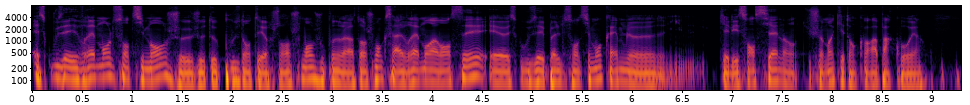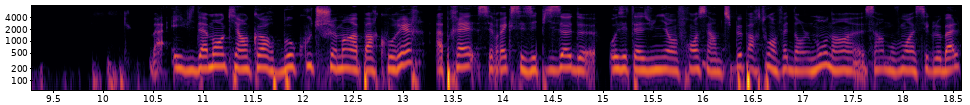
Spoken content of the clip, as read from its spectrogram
Est-ce que vous avez vraiment le sentiment, je, te pousse dans tes retranchements, je vous pose dans les retranchements, que ça a vraiment avancé Et est-ce que vous n'avez pas le sentiment quand même qu'il y a l'essentiel hein, du chemin qui est encore à parcourir? Bah, évidemment qu'il y a encore beaucoup de chemin à parcourir. Après, c'est vrai que ces épisodes aux États-Unis, en France et un petit peu partout en fait dans le monde, hein, c'est un mouvement assez global,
